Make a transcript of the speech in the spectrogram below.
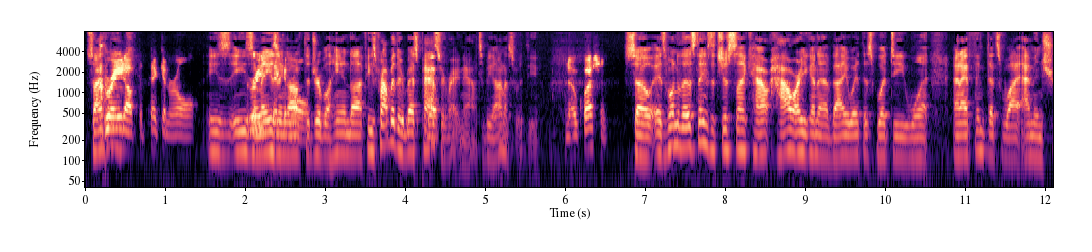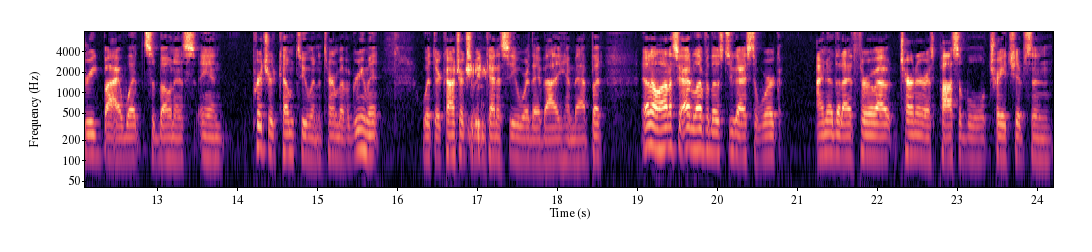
So I Great off the pick and roll. he's he's great amazing off roll. the dribble handoff. He's probably their best passer right now, to be honest with you. No question. So it's one of those things. It's just like how how are you going to evaluate this? What do you want? And I think that's why I'm intrigued by what Sabonis and Pritchard come to in a term of agreement with their contracts, so we can kind of see where they value him at. But in all honesty, I'd love for those two guys to work. I know that I throw out Turner as possible trade chips and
